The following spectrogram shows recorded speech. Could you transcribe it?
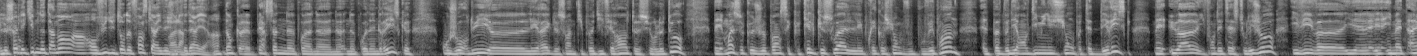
Le choix de l'équipe, notamment en vue du Tour de France qui arrivait voilà. juste derrière. Hein. Donc euh, personne ne, ne, ne, ne, prenait de risque. Aujourd'hui, euh, les règles sont un petit peu différentes sur le Tour. Mais moi, ce que je pense, c'est que quelles que soient les précautions que vous pouvez prendre, elles peuvent venir en diminution peut-être des risques. Mais UAE, ils font des tests tous les jours. Ils vivent, euh, ils, ils, mettent un,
